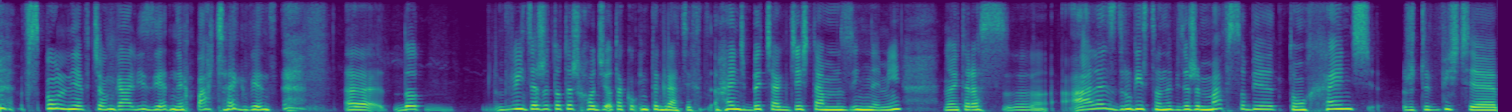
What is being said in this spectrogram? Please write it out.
wspólnie wciągali z jednych paczek, więc e, do, widzę, że to też chodzi o taką integrację, chęć bycia gdzieś tam z innymi. No i teraz, e, ale z drugiej strony widzę, że ma w sobie tą chęć rzeczywiście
